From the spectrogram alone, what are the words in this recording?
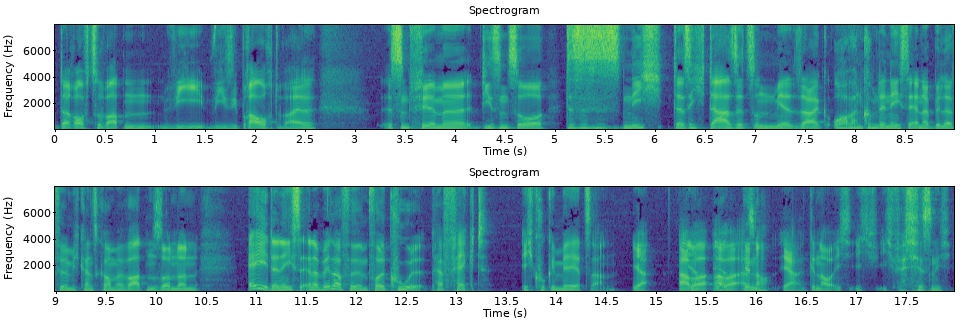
darauf zu warten, wie, wie sie braucht, weil es sind Filme, die sind so, das ist nicht, dass ich da sitze und mir sage, oh, wann kommt der nächste Annabella-Film, ich kann es kaum erwarten, sondern, ey, der nächste Annabella-Film, voll cool, perfekt. Ich gucke ihn mir jetzt an. Ja. Aber, Ja, ja, aber also, genau. ja, genau. Ich, ich, ich werde jetzt nicht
